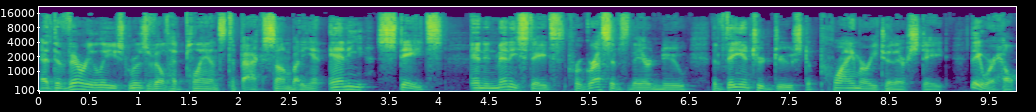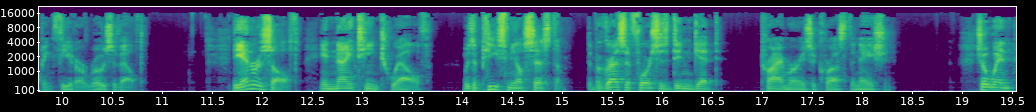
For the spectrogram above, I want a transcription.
At the very least, Roosevelt had plans to back somebody, and any states, and in many states, progressives there knew that if they introduced a primary to their state, they were helping Theodore Roosevelt. The end result in 1912 was a piecemeal system. The progressive forces didn't get primaries across the nation. So when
